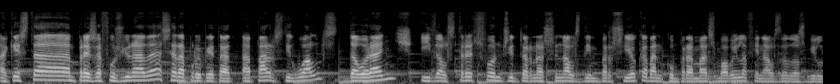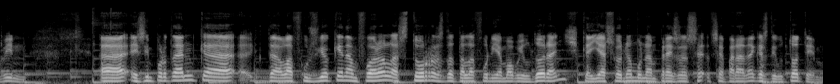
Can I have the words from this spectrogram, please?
Aquesta empresa fusionada serà propietat a parts d'iguals d'Orange i dels tres fons internacionals d'inversió que van comprar Mòbil a finals de 2020. Uh, és important que eh, de la fusió queden fora les torres de telefonia mòbil d'Orange, que ja són amb una empresa se- separada que es diu Totem.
